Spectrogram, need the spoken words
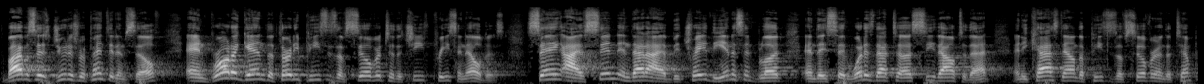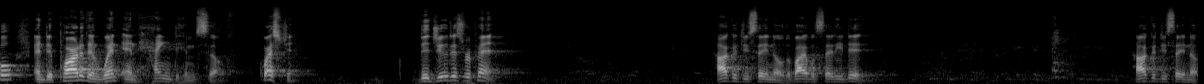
The Bible says Judas repented himself and brought again the 30 pieces of silver to the chief priests and elders, saying, I have sinned in that I have betrayed the innocent blood. And they said, What is that to us? See thou to that. And he cast down the pieces of silver in the temple and departed and went and hanged himself. Question Did Judas repent? How could you say no? The Bible said he did. How could you say no?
